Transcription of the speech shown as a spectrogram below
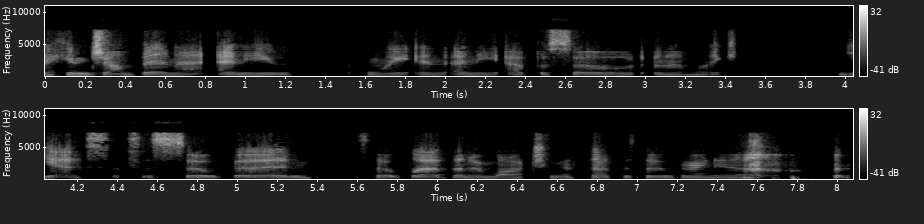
I can jump in at any point in any episode and I'm like, yes, this is so good. So glad that I'm watching this episode right now.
